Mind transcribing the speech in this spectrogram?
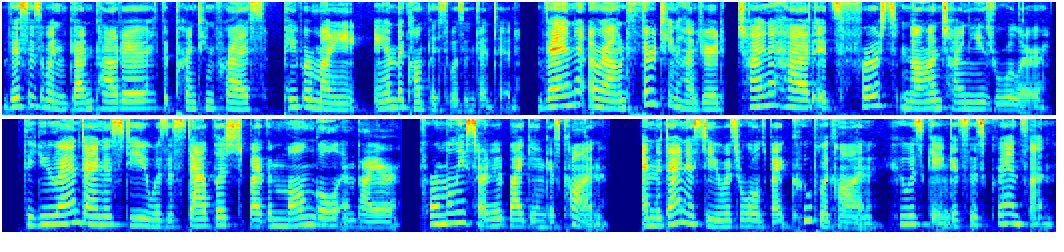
This is when gunpowder, the printing press, paper money, and the compass was invented. Then, around 1300, China had its first non Chinese ruler. The Yuan dynasty was established by the Mongol Empire, formerly started by Genghis Khan, and the dynasty was ruled by Kublai Khan, who was Genghis's grandson.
